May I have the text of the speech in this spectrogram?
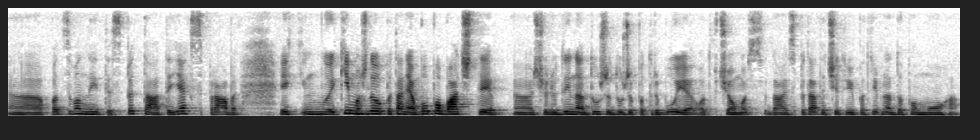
е, подзвонити, спитати, як справи, які, ну, які можливо питання, або побачити, е, що людина дуже-дуже потребує от в чомусь, да, і спитати, чи тобі потрібна допомога.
